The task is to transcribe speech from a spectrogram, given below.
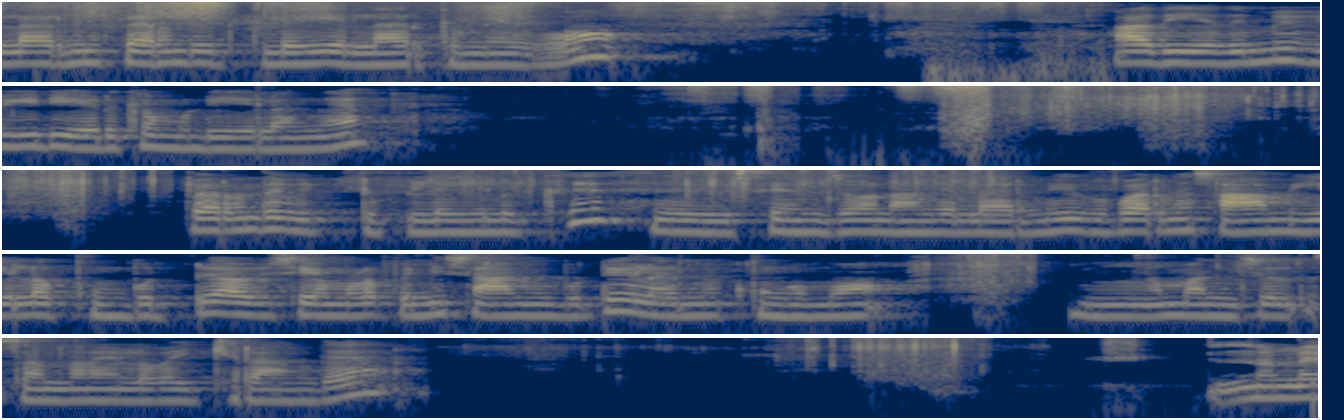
எல்லாருமே பிறந்த வீட்டு பிள்ளைங்க எல்லாருக்குமேவும் அது எதுவுமே வீடியோ எடுக்க முடியலைங்க. பிறந்த வீட்டு பிள்ளைகளுக்கு செஞ்சோம் நாங்கள் எல்லாருமே. இப்போ பாருங்கள் சாமியெல்லாம் கும்பிட்டு அபிஷேகமெல்லாம் பண்ணி சாமி கும்பிட்டு எல்லாருமே குங்குமம் மஞ்சள் சந்தனம் எல்லாம் வைக்கிறாங்க. நல்லா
